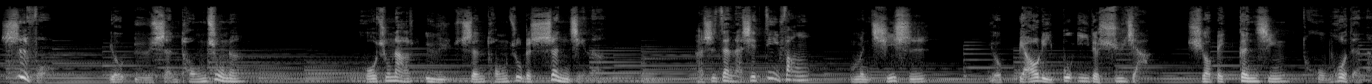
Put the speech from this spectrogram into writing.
是否有与神同住呢？活出那与神同住的圣洁呢？还是在哪些地方我们其实有表里不一的虚假？需要被更新突破的呢？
